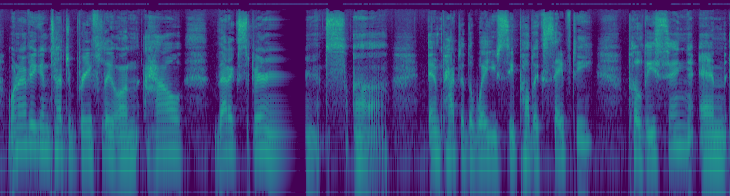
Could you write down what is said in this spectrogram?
I wonder if you can touch briefly on how that experience uh, impacted the way you see public safety, policing, and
